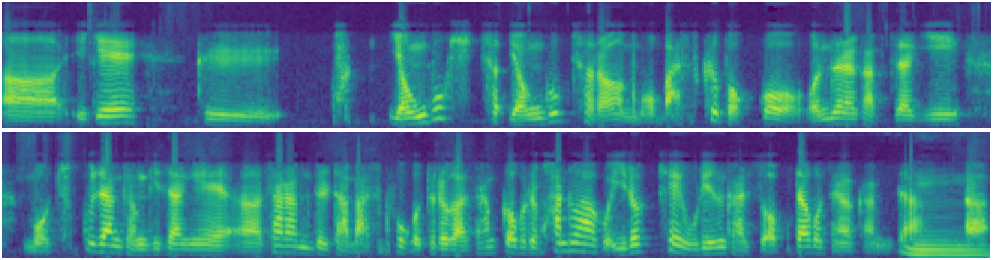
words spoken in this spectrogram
어 이게 그 확- 영국 시처, 영국처럼 뭐 마스크 벗고 어느 날 갑자기 뭐 축구장 경기장에 어, 사람들 다 마스크 벗고 들어가서 한꺼번에 환호하고 이렇게 우리는 갈 수 없다고 생각합니다. 음. 아,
